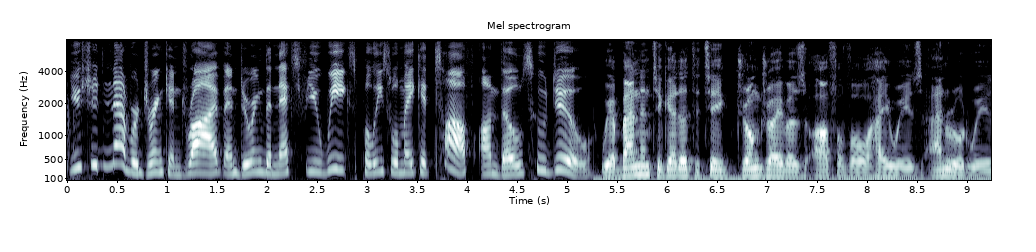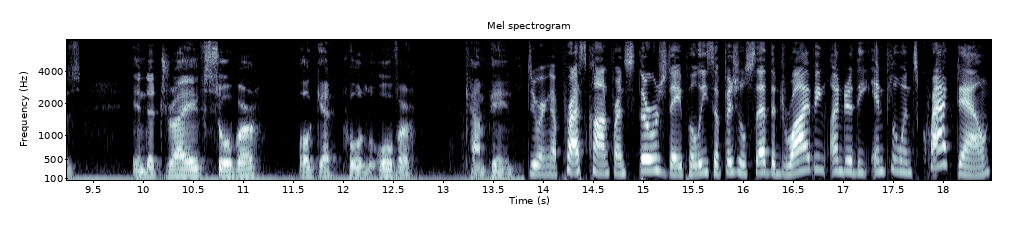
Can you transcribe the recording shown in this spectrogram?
You should never drink and drive, and during the next few weeks, police will make it tough on those who do. We are banding together to take drunk drivers off of our highways and roadways in the Drive Sober or Get Pulled Over campaign. During a press conference Thursday, police officials said the driving under the influence crackdown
